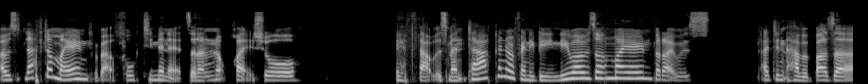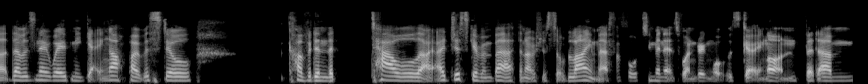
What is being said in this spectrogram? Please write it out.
I was left on my own for about 40 minutes, and I'm not quite sure if that was meant to happen or if anybody knew I was on my own, but I was, I didn't have a buzzer. There was no way of me getting up. I was still covered in the towel. I, would just given birth and I was just sort of lying there for 40 minutes wondering what was going on. But um,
